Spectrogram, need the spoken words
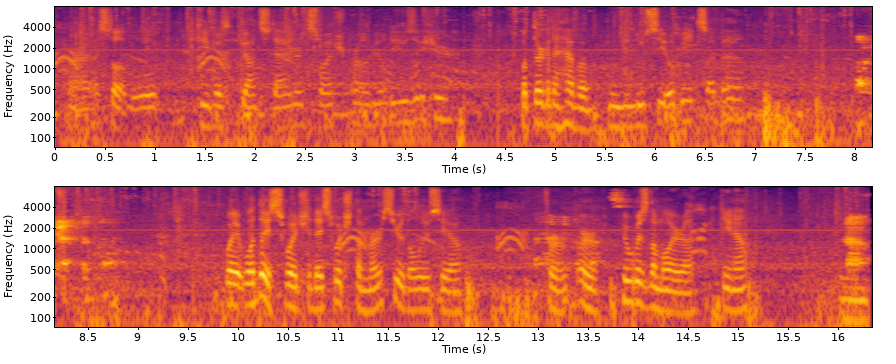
Alright, I still have ult. D.Va's got staggered, so I should probably be able to use it here. But they're gonna have a Lucio beats, I bet. Okay, that's fine. Wait, what'd they switch? Did they switch the Mercy or the Lucio? For or who was the Moira? Do you know? No.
